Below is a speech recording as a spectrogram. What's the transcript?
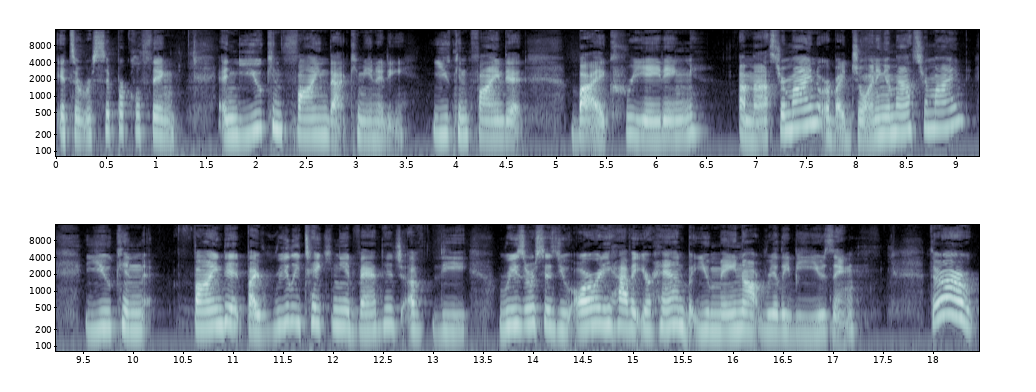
It's a reciprocal thing, and you can find that community. You can find it by creating a mastermind or by joining a mastermind. You can find it by really taking advantage of the resources you already have at your hand, but you may not really be using. There are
